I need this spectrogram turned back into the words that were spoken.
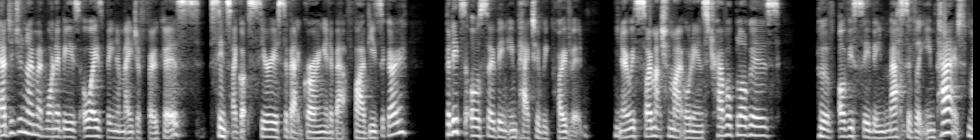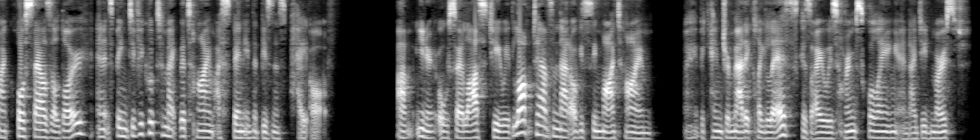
Now, Digital Nomad Wannabe has always been a major focus since I got serious about growing it about five years ago, but it's also been impacted with COVID. You know, with so much of my audience travel bloggers who have obviously been massively impacted, my course sales are low, and it's been difficult to make the time I spend in the business pay off. Um, you know, also last year with lockdowns and that, obviously my time it became dramatically less because I was homeschooling and I did most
